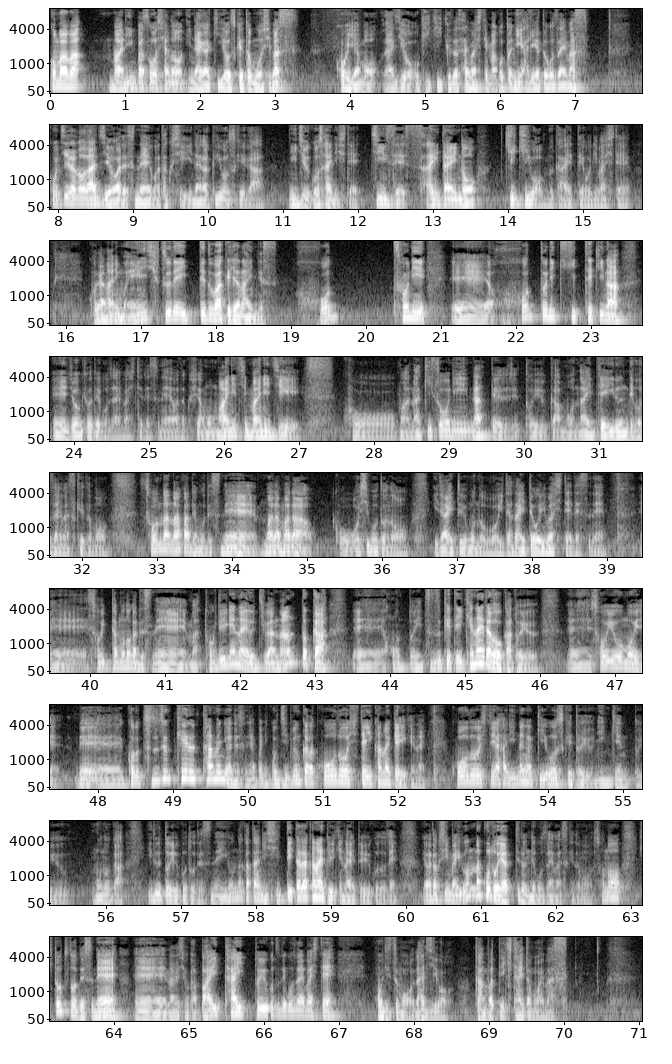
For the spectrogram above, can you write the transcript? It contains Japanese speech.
こんばんは。マリンバ奏者の稲垣陽介と申します。今夜もラジオをお聴きくださいまして誠にありがとうございます。こちらのラジオはですね、私稲垣陽介が25歳にして人生最大の危機を迎えておりまして、これは何も演出で言ってるわけじゃないんです。本当に、えー、本当に危機的な、えー、状況でございましてですね、私はもう毎日毎日、こう、まあ、泣きそうになっているというか、もう泣いているんでございますけども、そんな中でもですね、まだまだ、こう、お仕事の依頼というものをいただいておりましてですね、えー、そういったものがですね、まあ、途切れないうちはなんとか、えー、本当に続けていけないだろうかという、えー、そういう思いで、で、これ続けるためにはですね、やっぱりこう自分から行動していかなきゃいけない。行動してやはり稲垣陽介という人間というものがいるということですね。いろんな方に知っていただかないといけないということで、私今いろんなことをやってるんでございますけども、その一つのですね、えー、何でしょうか、媒体ということでございまして、本日もラジオ頑張っていきたいと思います。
